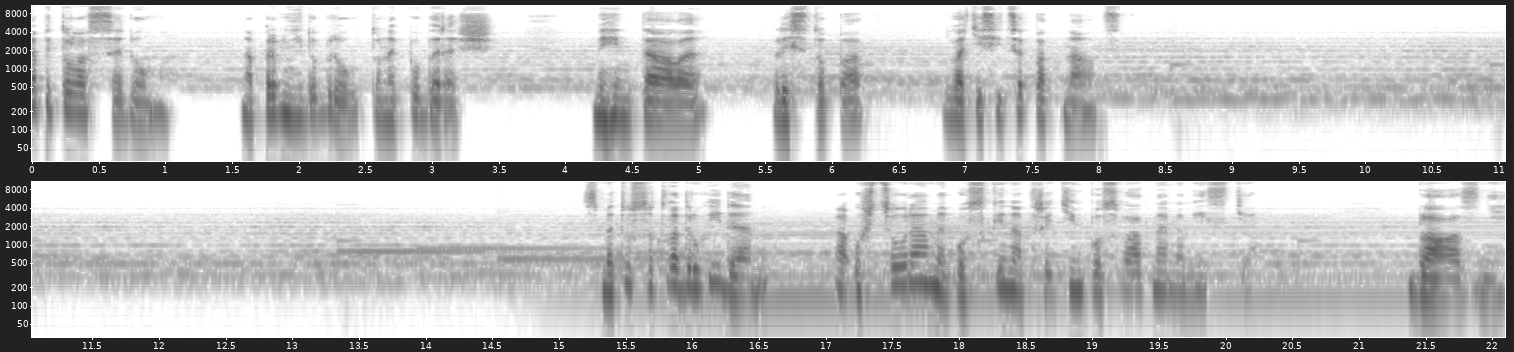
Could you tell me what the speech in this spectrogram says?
Kapitola 7. Na první dobrou to nepobereš. Mihintále, listopad 2015. Jsme tu sotva druhý den a už couráme bosky na třetím posvátném místě. Blázni.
